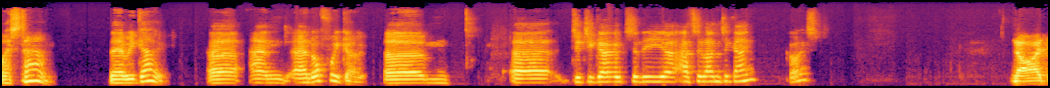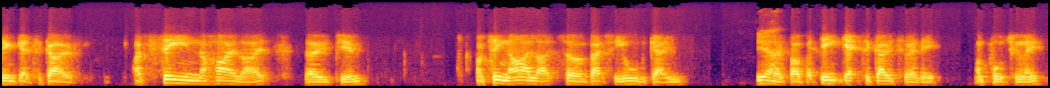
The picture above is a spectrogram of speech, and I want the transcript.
West Ham. There we go. Uh, and and off we go. Um, uh, did you go to the uh, Atalanta game, guys? No, I didn't get to go. I've seen the highlights, though, Jim. I've seen the highlights of actually all the games Yeah. so far, but didn't get to go to any, unfortunately.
